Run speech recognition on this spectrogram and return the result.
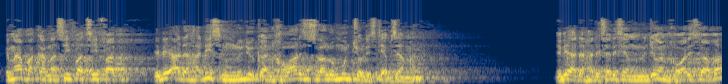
Kenapa? Karena sifat-sifat. Jadi ada hadis menunjukkan khawarij selalu muncul di setiap zaman. Jadi ada hadis-hadis yang menunjukkan khawarij itu apa?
